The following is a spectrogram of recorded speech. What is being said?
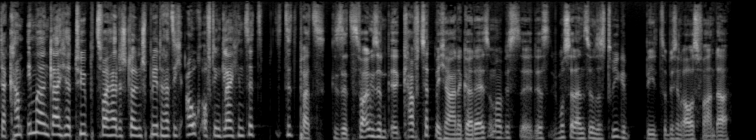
da kam immer ein gleicher Typ, zwei Haltestellen später, hat sich auch auf den gleichen Sitz, Sitzplatz gesetzt. Das war irgendwie so ein äh, Kfz-Mechaniker, der ist immer bis, äh, das musste dann ins Industriegebiet so ein bisschen rausfahren da.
